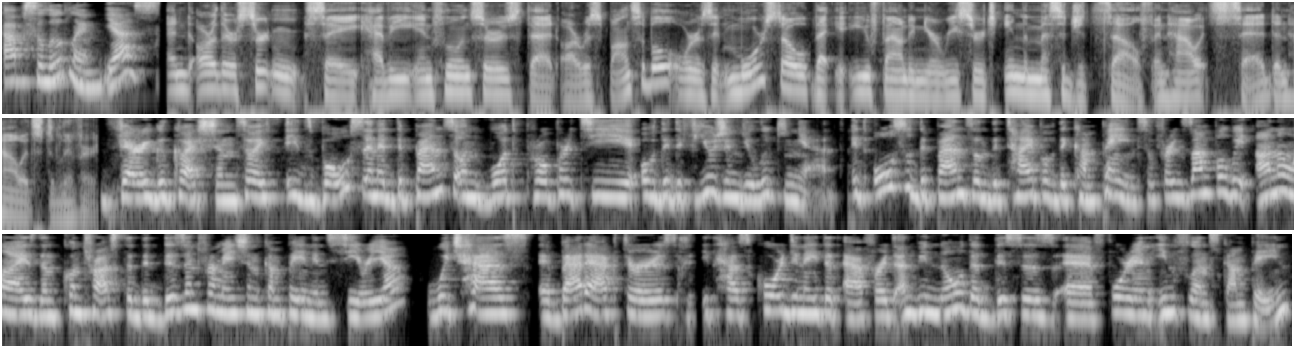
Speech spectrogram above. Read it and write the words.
Absolutely, yes. And are there certain, say, heavy influencers that are responsible, or is it more so that you found in your research in the message itself and how it's said and how it's delivered? Very good question. So it's both, and it depends on what property of the diffusion you're looking at. It also depends on the type of the campaign. So, for example, we analyzed and contrasted the disinformation campaign in Syria, which has uh, bad actors, it has coordinated effort, and we know that this is a foreign influence campaign.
